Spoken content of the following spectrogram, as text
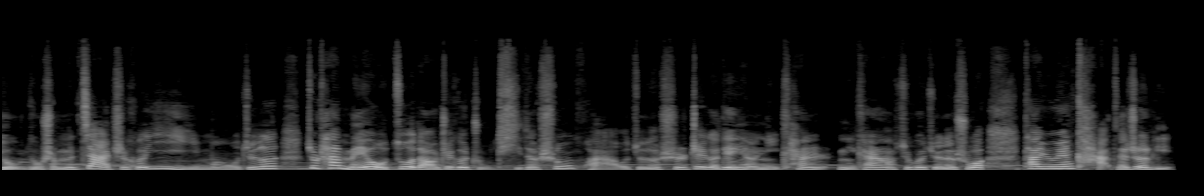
有有什么价值和意义吗？我觉得就是他没有做到这个主题的升华。我觉得是这个电影，你看你看上去会觉得说他永远卡在这里，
